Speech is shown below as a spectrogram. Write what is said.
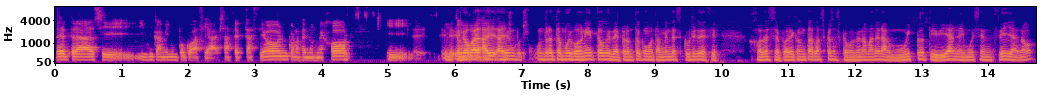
letras y, un camino un poco hacia esa aceptación, conocernos mejor y... Y, luego hay, un, reto muy bonito que de pronto como también descubrir y decir, joder, se puede contar las cosas como de una manera muy cotidiana y muy sencilla, ¿no?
